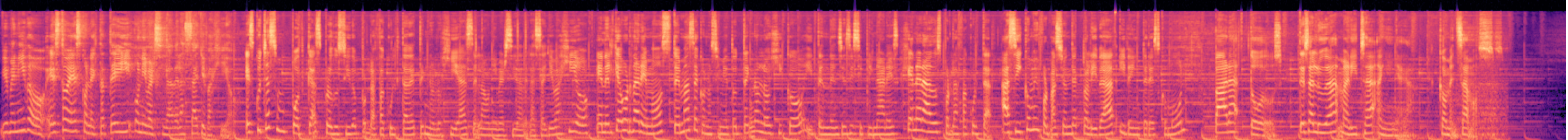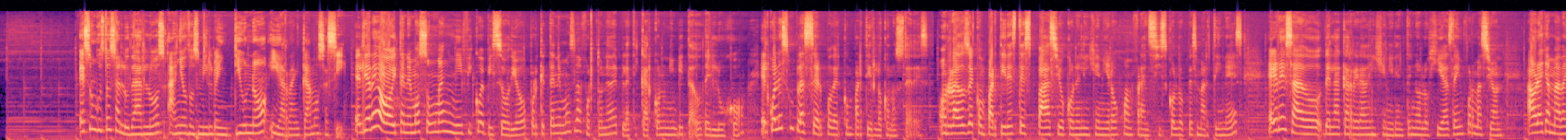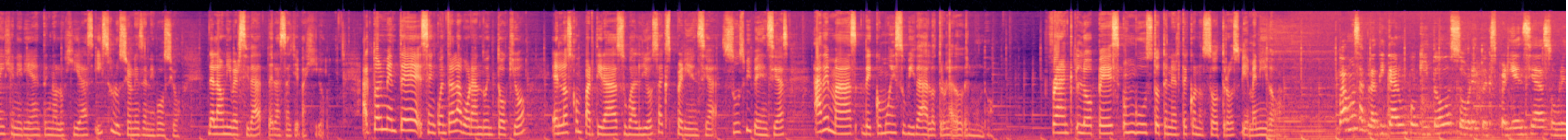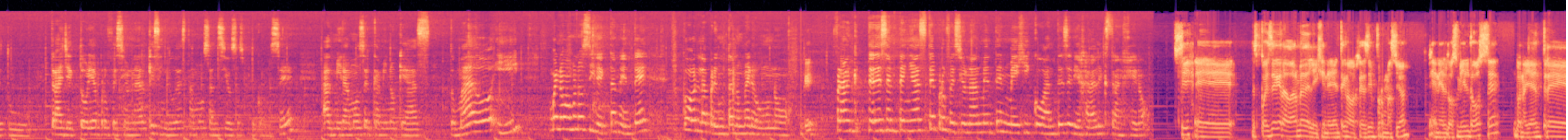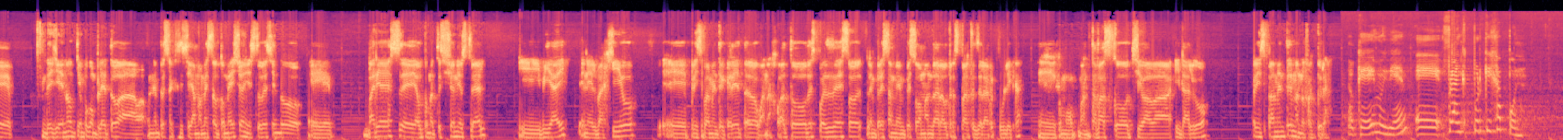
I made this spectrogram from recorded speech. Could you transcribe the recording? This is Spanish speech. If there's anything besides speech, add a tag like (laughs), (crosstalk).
Bienvenido, esto es Conéctate y Universidad de La Salle Bajío. Escuchas un podcast producido por la Facultad de Tecnologías de la Universidad de La Salle Bajío, en el que abordaremos temas de conocimiento tecnológico y tendencias disciplinares generados por la facultad, así como información de actualidad y de interés común para todos. Te saluda Maritza Añeñaga. Comenzamos. Es un gusto saludarlos año 2021 y arrancamos así. El día de hoy tenemos un magnífico episodio porque tenemos la fortuna de platicar con un invitado de lujo, el cual es un placer poder compartirlo con ustedes. Honrados de compartir este espacio con el ingeniero Juan Francisco López Martínez, egresado de la carrera de Ingeniería en Tecnologías de Información, ahora llamada Ingeniería en Tecnologías y Soluciones de Negocio, de la Universidad de La Salle Bajío. Actualmente se encuentra laborando en Tokio. Él nos compartirá su valiosa experiencia, sus vivencias, además de cómo es su vida al otro lado del mundo. Frank López, un gusto tenerte con nosotros. Bienvenido. Vamos a platicar un poquito sobre tu experiencia, sobre tu trayectoria profesional que sin duda estamos ansiosos por conocer. Admiramos el camino que has tomado y bueno, vámonos directamente con la pregunta número uno. Frank, ¿te desempeñaste profesionalmente en México antes de viajar al extranjero? Sí, eh, después de graduarme de la Ingeniería en Tecnologías de Información, en el 2012, bueno, ya entré de lleno, tiempo completo, a una empresa que se llama Mesa Automation y estuve haciendo eh, varias eh, automatización industrial y BI en el Bajío, eh, principalmente Querétaro, Guanajuato. Después de eso, la empresa me empezó a mandar a otras partes de la República, eh, como Tabasco, Chihuahua, Hidalgo, principalmente manufactura. Ok, muy bien. Eh, Frank, ¿por qué Japón?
